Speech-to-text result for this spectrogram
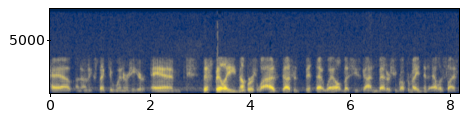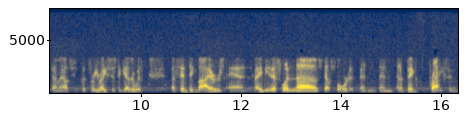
have an unexpected winner here. And this filly, numbers wise, doesn't fit that well, but she's gotten better. She broke her maiden at Ellis last time out. She put three races together with ascending Beyers, and maybe this one uh, steps forward and, and at a big price. And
